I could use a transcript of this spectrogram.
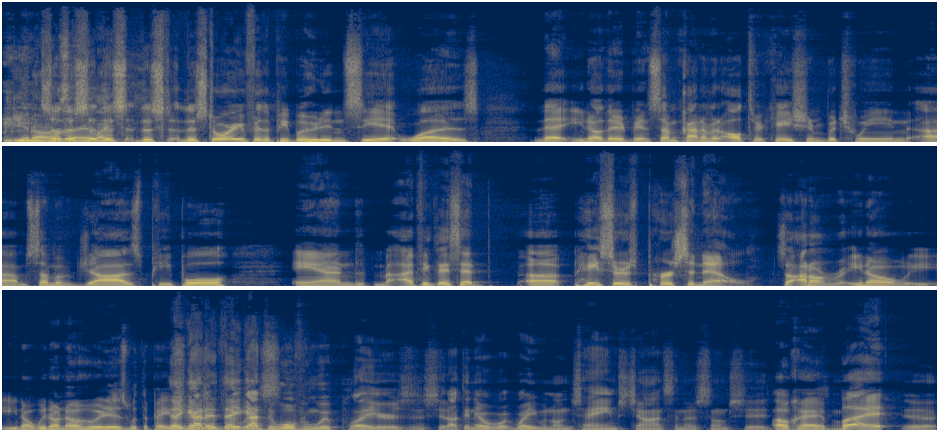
you know, so what the, I'm saying? so Like, the, the the story for the people who didn't see it was that you know there had been some kind of an altercation between um, some of Ja's people and I think they said uh, Pacers personnel. So I don't, you know, you know, we don't know who it is with the Pacers. They got it. They got was- the wolfing with players and shit. I think they were waiting on James Johnson or some shit. Okay, but Yeah.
